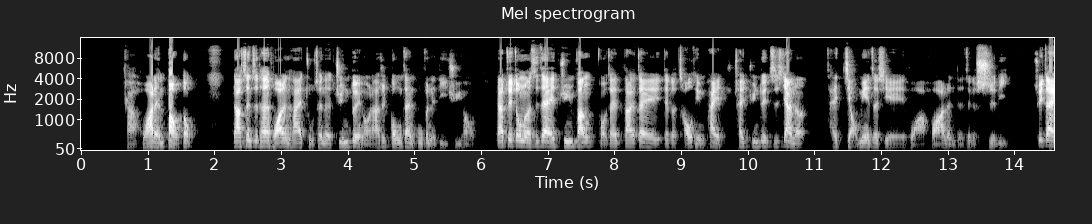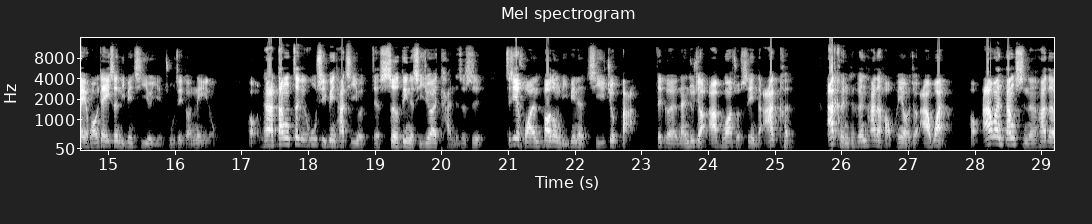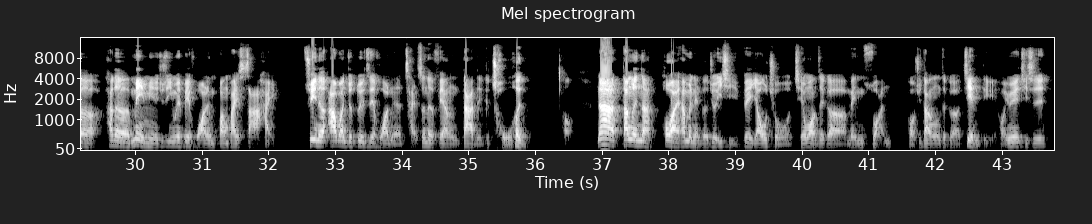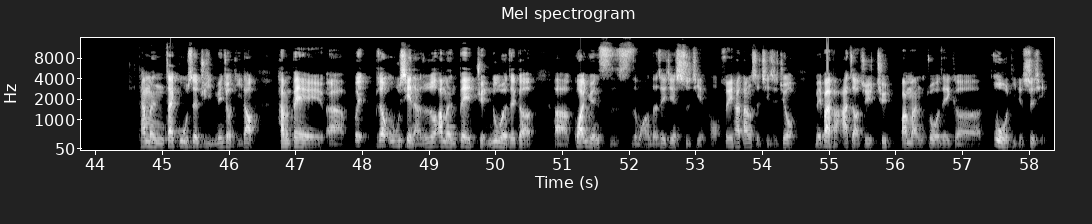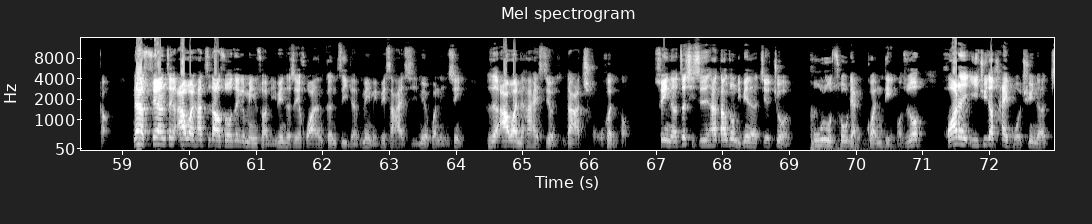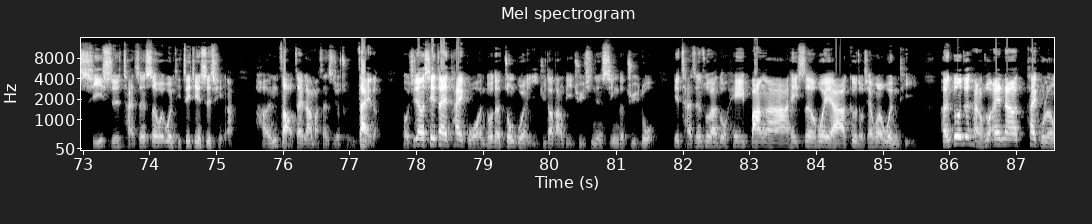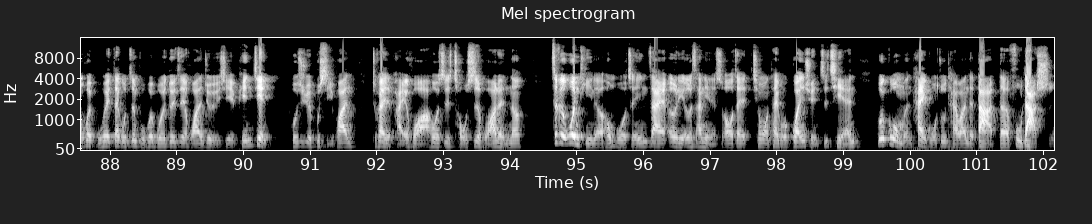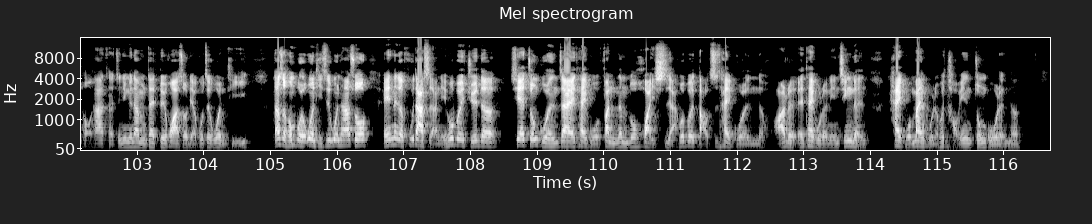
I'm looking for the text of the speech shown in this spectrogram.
啊华人暴动，那甚至他华人还组成了军队哦，然后去攻占部分的地区哦。那最终呢是在军方哦，在大在这个朝廷派派军队之下呢，才剿灭这些华华人的这个势力。所以在《皇家医生》里面，其实有演出这段内容。哦，那当这个故事里面，它其实有的设定的，其实就在谈的就是这些华人暴动里面呢，其实就把这个男主角阿波所饰演的阿肯，阿肯他跟他的好朋友叫阿万，哦，阿万当时呢，他的他的妹妹就是因为被华人帮派杀害，所以呢，阿万就对这些华人产生了非常大的一个仇恨。好，那当然呢，后来他们两个就一起被要求前往这个门船，哦，去当这个间谍，哦，因为其实。他们在故事的剧情里面就有提到，他们被呃被不叫诬陷啊，就是说他们被卷入了这个呃官员死死亡的这件事件哦，所以他当时其实就没办法，他只好去去帮忙做这个卧底的事情。好，那虽然这个阿万他知道说这个民爽里面的这些华人跟自己的妹妹被杀害其实没有关联性，可是阿万呢他还是有很大的仇恨哦，所以呢这其实他当中里面呢就就有铺露出两个观点哦，就是说。华人移居到泰国去呢，其实产生社会问题这件事情啊，很早在拉玛三世就存在了。哦，就像现在泰国很多的中国人移居到当地去，形成新的聚落，也产生出非常多黑帮啊、黑社会啊各种相关的问题。很多人就想说，哎，那泰国人会不会泰国政府会不会对这些华人就有一些偏见，或或是觉得不喜欢就开始排华，或者是仇视华人呢？这个问题呢，洪博曾经在二零二三年的时候，在前往泰国官选之前，问过我们泰国驻台湾的大的副大使哦，他曾经跟他们在对话的时候聊过这个问题。当时洪博的问题是问他说：“哎，那个副大使啊，你会不会觉得现在中国人在泰国犯了那么多坏事啊，会不会导致泰国人的华人，哎，泰国的年轻人，泰国曼谷人会讨厌中国人呢？”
